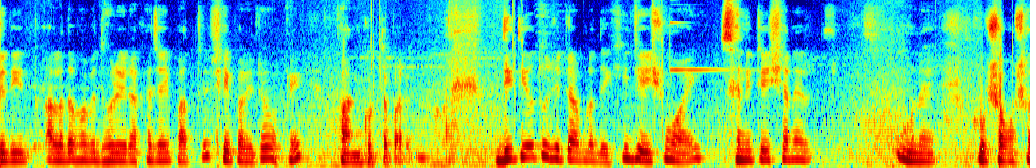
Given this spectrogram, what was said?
যদি আলাদাভাবে ধরে রাখা যায় পাত্রে, সেই পানিটাও আপনি পান করতে পারেন। দ্বিতীয়ত যেটা আমরা দেখি যে এই সময় স্যানিটেশনের মানে খুব সমস্যা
